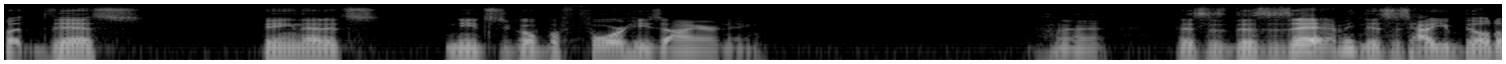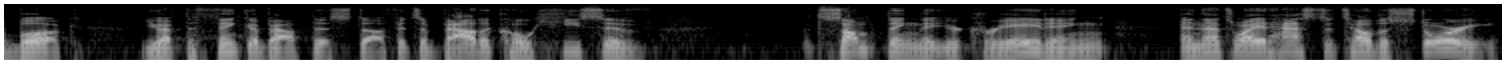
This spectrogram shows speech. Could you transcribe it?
But this, being that it's needs to go before he's ironing. this is this is it. I mean, this is how you build a book. You have to think about this stuff. It's about a cohesive something that you're creating and that's why it has to tell the story.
